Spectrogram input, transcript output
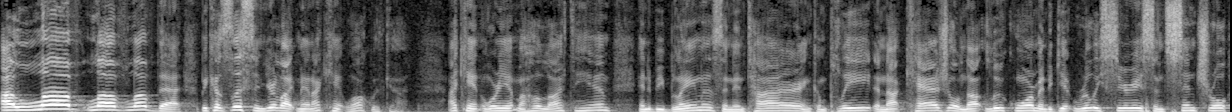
I love, love, love that because listen, you're like, man, I can't walk with God. I can't orient my whole life to Him and to be blameless and entire and complete and not casual, not lukewarm, and to get really serious and central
